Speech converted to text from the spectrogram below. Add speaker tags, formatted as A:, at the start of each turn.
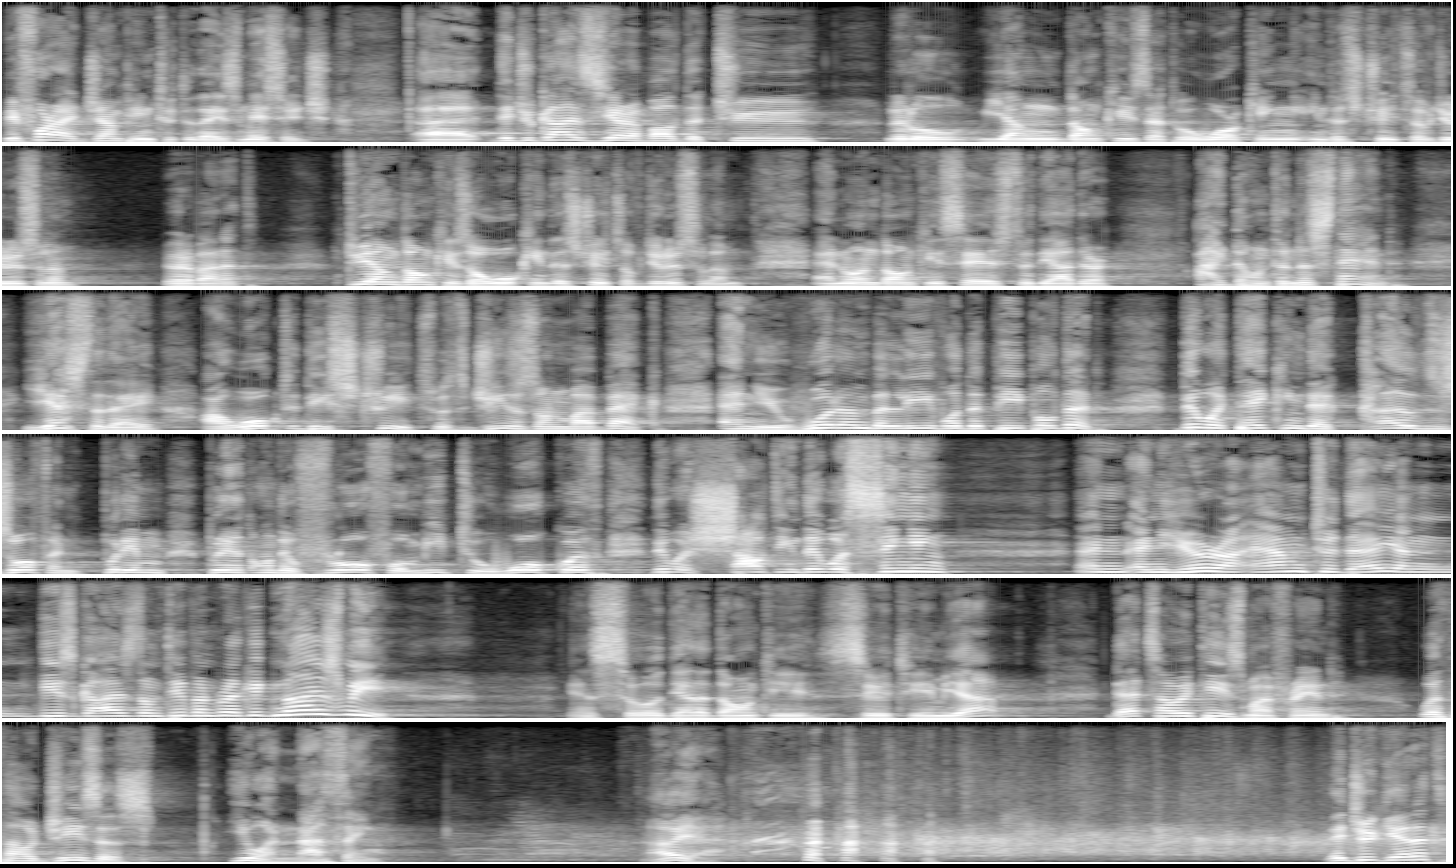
A: Before I jump into today's message, uh, did you guys hear about the two little young donkeys that were walking in the streets of Jerusalem? You heard about it? Two young donkeys are walking the streets of Jerusalem, and one donkey says to the other, I don't understand. Yesterday, I walked these streets with Jesus on my back, and you wouldn't believe what the people did. They were taking their clothes off and put him, putting it on the floor for me to walk with. They were shouting, they were singing. And, and here I am today, and these guys don't even recognize me. And so the other donkey said to him, Yeah, that's how it is, my friend. Without Jesus, you are nothing. Oh, yeah. Did you get it?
